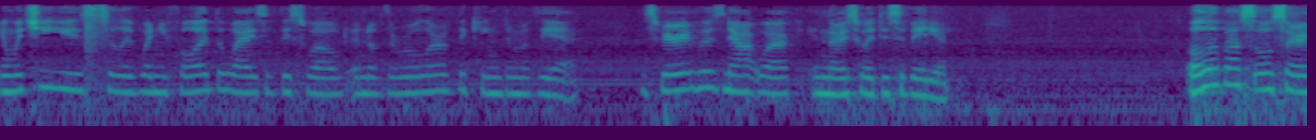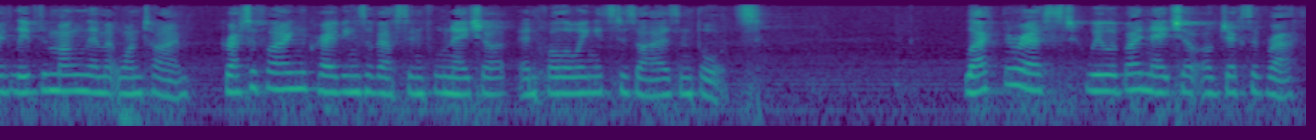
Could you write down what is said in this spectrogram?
in which you used to live when you followed the ways of this world and of the ruler of the kingdom of the air, the Spirit who is now at work in those who are disobedient. All of us also lived among them at one time, gratifying the cravings of our sinful nature and following its desires and thoughts. Like the rest, we were by nature objects of wrath,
